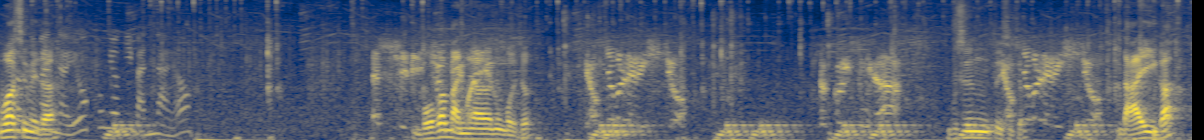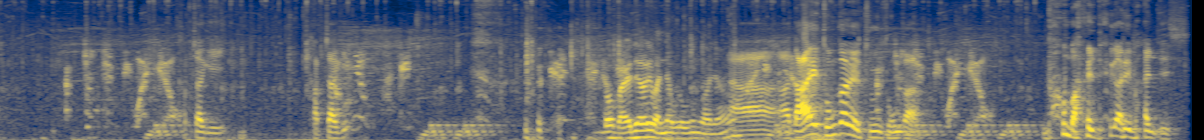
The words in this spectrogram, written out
고맙습니다. 맞나요? 맞나요? 뭐가 맞냐는. 거죠? 명령을 내리시죠. 듣고 있습니다. 무슨 뜻이죠? 명령을 내리시죠. 나이가 작전 준비 완료. 갑자기 갑자기? 명령 너 말대가리 맞냐 물어보는 거 아니야? 아, 아 나이 동갑에 둘 동갑. 너 말대가리 만지. 씨.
